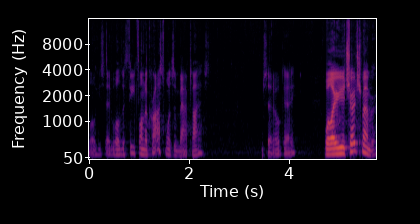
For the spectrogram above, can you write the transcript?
Well, he said, "Well, the thief on the cross wasn't baptized." He said, "Okay." Well, are you a church member?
